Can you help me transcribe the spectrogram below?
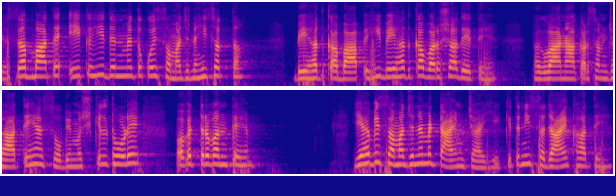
यह सब बातें एक ही दिन में तो कोई समझ नहीं सकता। बेहद का बाप ही बेहद का वर्षा देते हैं। भगवान आकर समझाते हैं, सो भी मुश्किल थोड़े पवित्र बनते हैं। यह भी समझने में टाइम चाहिए, कितनी सजाएँ खाते हैं।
